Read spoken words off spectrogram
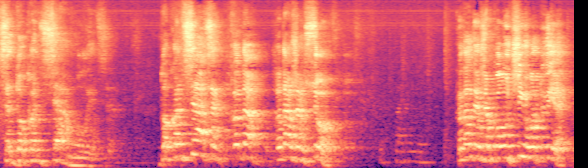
це до кінця молитися. До кінця це коли, коли вже все. Коли ти вже отримав відповідь.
